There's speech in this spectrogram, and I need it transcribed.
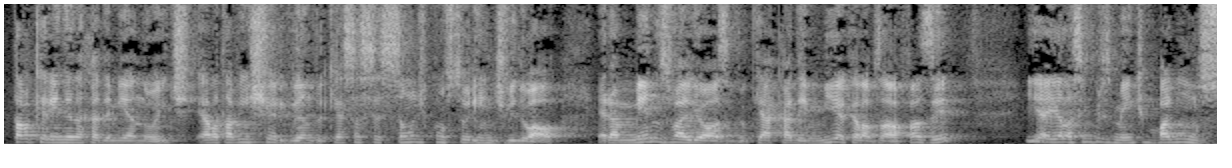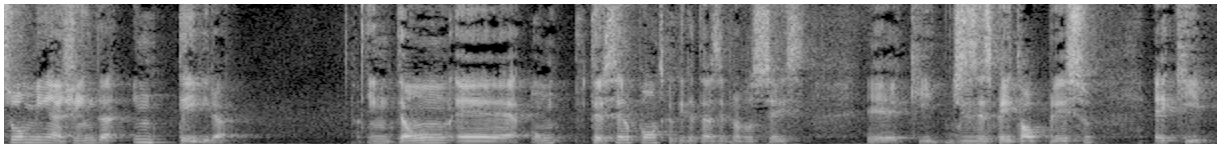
estava querendo ir na academia à noite, ela estava enxergando que essa sessão de consultoria individual era menos valiosa do que a academia que ela precisava fazer, e aí ela simplesmente bagunçou minha agenda inteira. Então, é, um terceiro ponto que eu queria trazer para vocês, é, que diz respeito ao preço, é que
